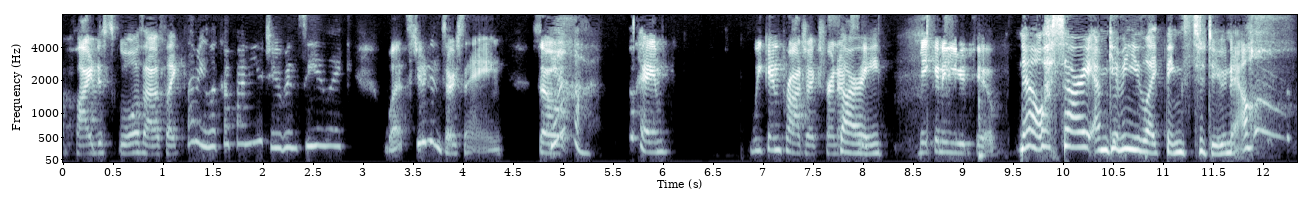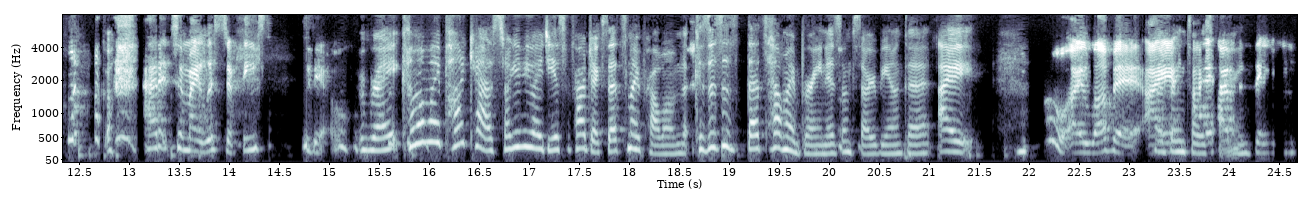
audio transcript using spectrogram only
applied to schools, I was like, let me look up on YouTube and see like what students are saying. So yeah. okay, weekend project for next Sorry, week. Making a YouTube. no, sorry. I'm giving you like things to do now. Add it to my list of things to do. right? Come on my podcast. I'll give you ideas for projects. That's my problem because this is that's how my brain is. I'm sorry, Bianca. I Oh, I love it. My I, brain's always I have the same.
